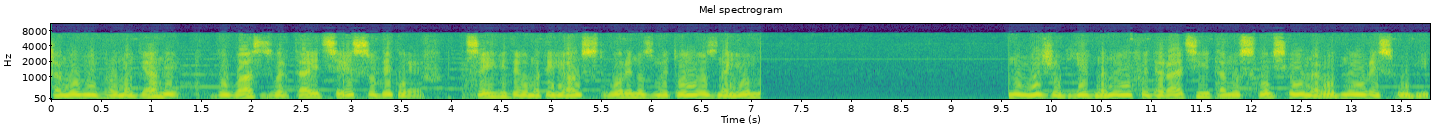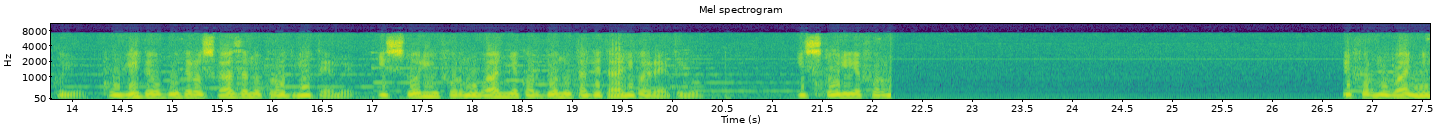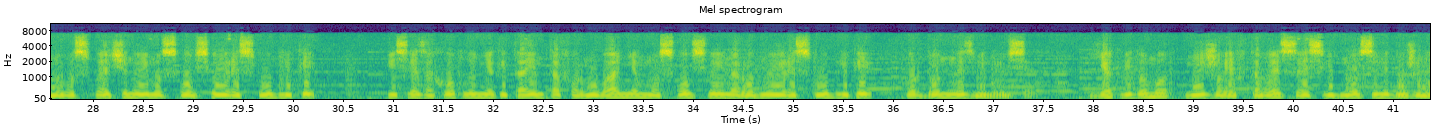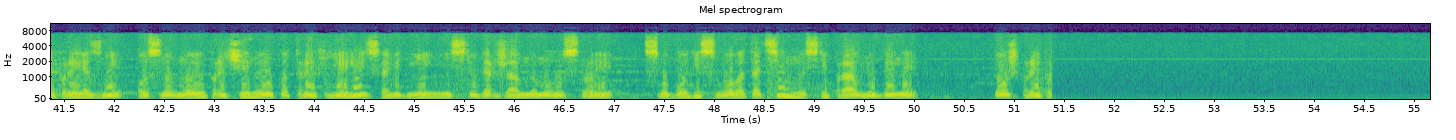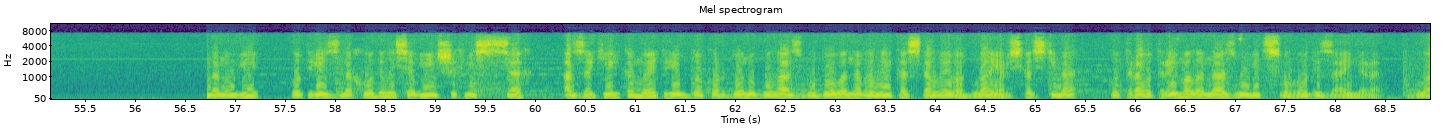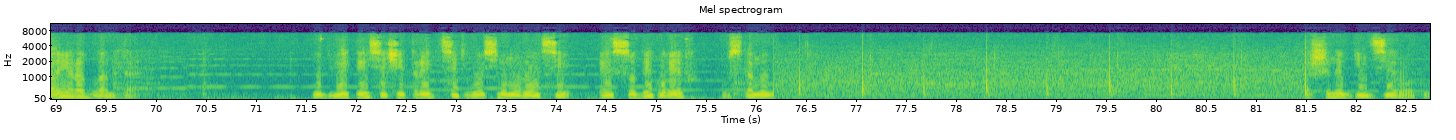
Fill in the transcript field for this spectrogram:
Шановні громадяни, до вас звертається СОДКФ. Цей відеоматеріал створено з метою ознайомлення між Об'єднаною Федерацією та Московською Народною Республікою. У відео буде розказано про дві теми: історію формування кордону та деталі перетину. Історія формування формування новоспеченої Московської Республіки після захоплення Китаєм та формуванням Московської Народної Республіки кордон не змінився. Як відомо, між ОФ та ВСС відносини дуже неприязні, основною причиною котрих є різка відмінність у державному устрої, свободі слова та цінності прав людини. Тож при нові, котрі знаходилися в інших місцях, а за кілька метрів до кордону була збудована велика сталева Блаєрська стіна, котра отримала назву від свого дизайнера Блаєра Бланта. У 2038 році СОДКФ установив Першини в кінці року.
